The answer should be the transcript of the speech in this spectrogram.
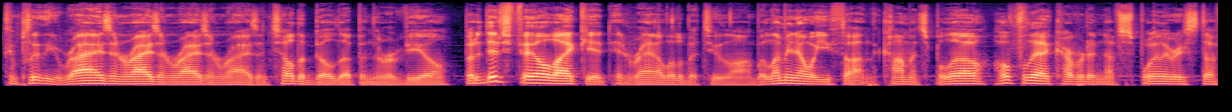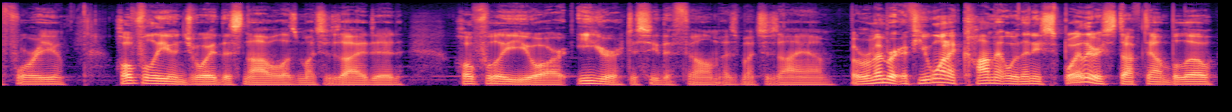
completely rise and rise and rise and rise until the buildup and the reveal. But it did feel like it, it ran a little bit too long. But let me know what you thought in the comments below. Hopefully I covered enough spoilery stuff for you. Hopefully you enjoyed this novel as much as I did. Hopefully you are eager to see the film as much as I am. But remember, if you want to comment with any spoilery stuff down below,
